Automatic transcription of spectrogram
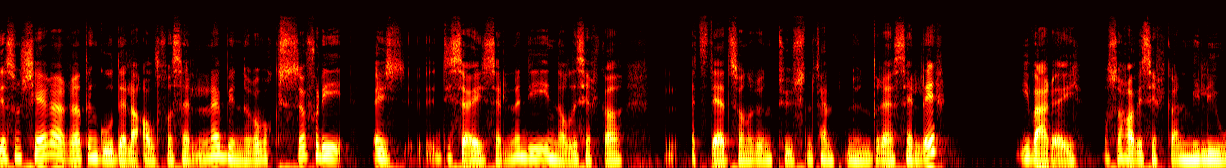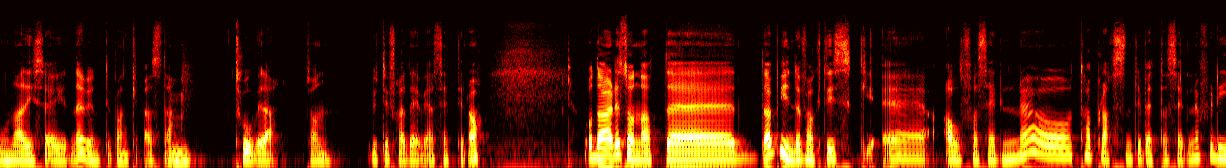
det som skjer er at en god del av alfacellene begynner å vokse, fordi øy, disse øycellene de inneholder ca. et sted sånn rundt 1500 celler i hver øy. Og så har vi ca. en million av disse øyene rundt i pankras, da. Tror vi, da. Sånn ut ifra det vi har sett til nå. Og da er det sånn at eh, da begynner faktisk eh, alfacellene å ta plassen til betacellene, fordi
